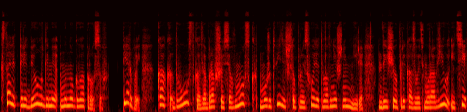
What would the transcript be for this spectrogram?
ставит перед биологами много вопросов. Первый, как двуустка, забравшаяся в мозг, может видеть, что происходит во внешнем мире, да еще приказывать муравью идти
